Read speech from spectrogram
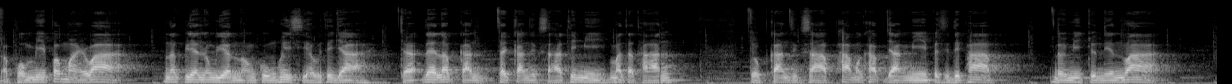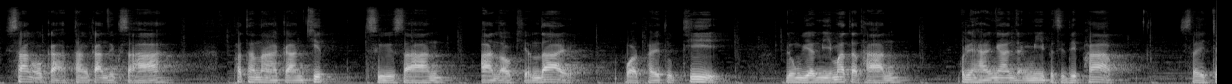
กับผมมีเป้าหมายว่านักเรียนโรงเรียนหนองกรุงห้วยเสียววิทยา จะได้รับการจัดการศึกษาที่มีมาตรฐาน จบการศึกษาภาคบังคับอย่างมีประสิทธิภาพ โดยมีจุดเน้นว่า สร้างโอกาสทางการศึกษา พัฒนาการคิด สื่อสาร อ่านออกเขียนได้ ปลอดภัยทุกที่ โรงเรียนมีมาตรฐาน บริหารงานอย่างมีประสิทธิภาพ ใส่ใจ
